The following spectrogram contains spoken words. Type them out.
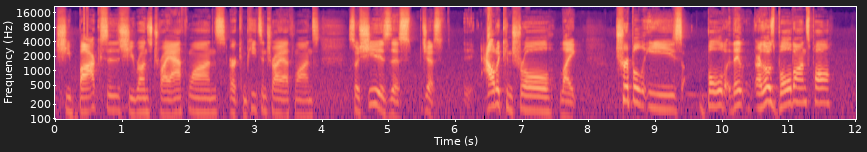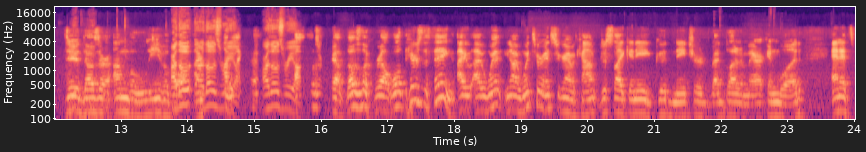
she boxes. She runs triathlons or competes in triathlons. So she is this just out of control, like triple E's, bold. They are those bold-ons, Paul? Dude, those are unbelievable. Are those are those real? like. Are those real? Oh, those are real. Those look real. Well, here's the thing. I, I went, you know, I went to her Instagram account just like any good-natured, red-blooded American would, and it's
